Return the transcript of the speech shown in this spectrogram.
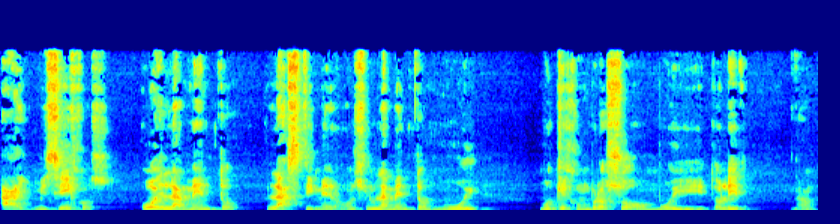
ay mis hijos o el lamento lastimero, es un lamento muy, muy quejumbroso o muy dolido, ¿no?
